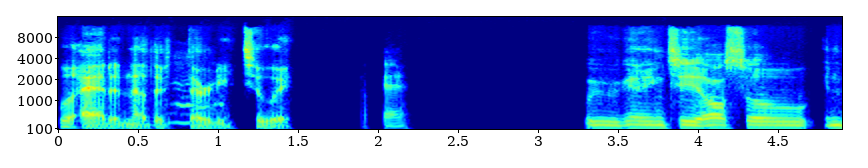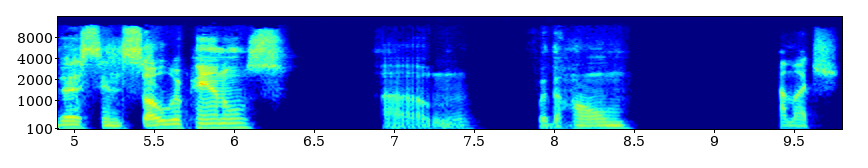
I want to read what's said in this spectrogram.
we'll add another 30 to it. We were going to also invest in solar panels um, Mhm. for the home. How much?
